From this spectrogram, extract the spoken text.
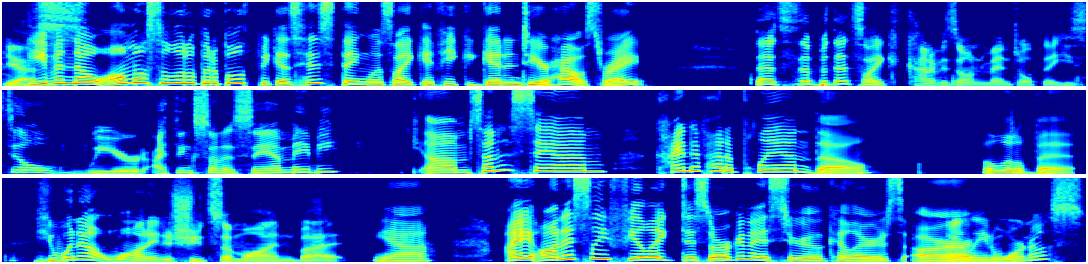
Yes. Even though almost a little bit of both, because his thing was like if he could get into your house, right? That's the, but that's like kind of his own mental thing. He's still weird. I think Son of Sam maybe. Um, Son of Sam kind of had a plan though, a little bit. He went out wanting to shoot someone, but Yeah, I honestly feel like disorganized serial killers are. Eileen Wuornos.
